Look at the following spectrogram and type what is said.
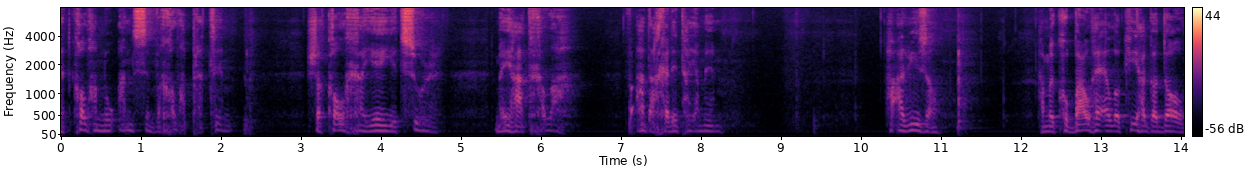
את כל הניואנסים וכל הפרטים של כל חיי יצור מההתחלה ועד אחרית הימים. האריזל, המקובל האלוקי הגדול,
